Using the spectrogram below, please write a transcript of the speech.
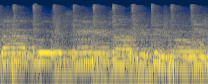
by the way it stands on your.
